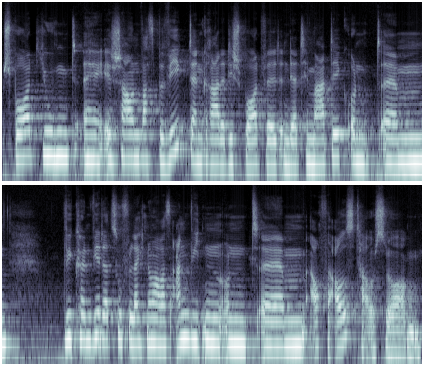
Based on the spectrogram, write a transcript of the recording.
Sportjugend äh, schauen, was bewegt denn gerade die Sportwelt in der Thematik und ähm, wie können wir dazu vielleicht nochmal was anbieten und ähm, auch für Austausch sorgen?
